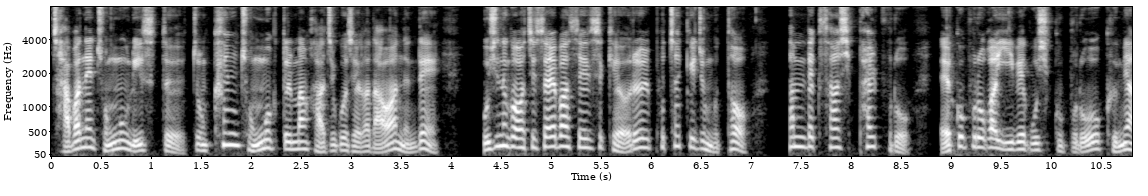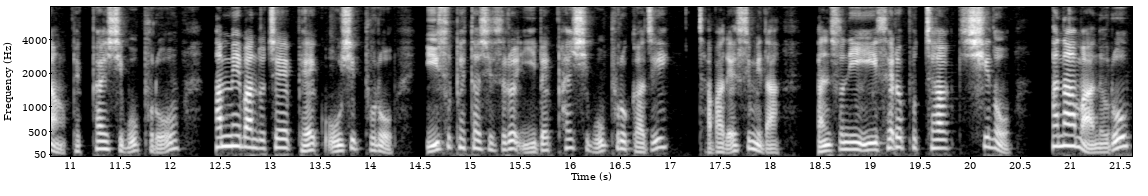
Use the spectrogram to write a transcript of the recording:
잡아낸 종목 리스트 좀 큰 종목들만 가지고 제가 나왔는데 보시는 것 같이 셀바스 헬스케어를 포착 기준부터 348%, 에코프로가 259%, 금양 185%, 한미반도체 150%, 이수페타시스를 285%까지 잡아냈습니다. 단순히 이 세력 포착 신호 하나만으로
